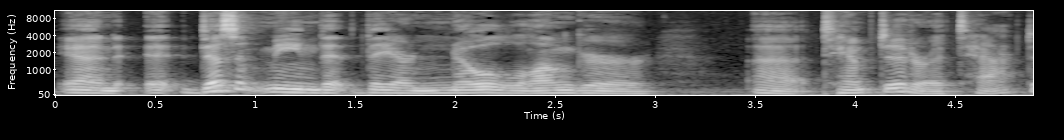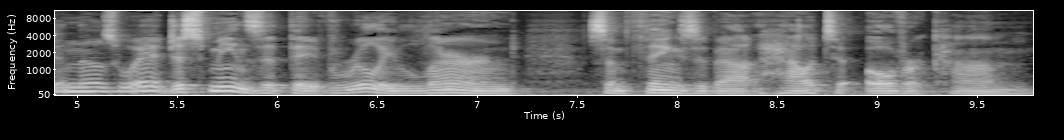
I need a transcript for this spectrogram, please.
And it doesn't mean that they are no longer uh, tempted or attacked in those ways. It just means that they've really learned some things about how to overcome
